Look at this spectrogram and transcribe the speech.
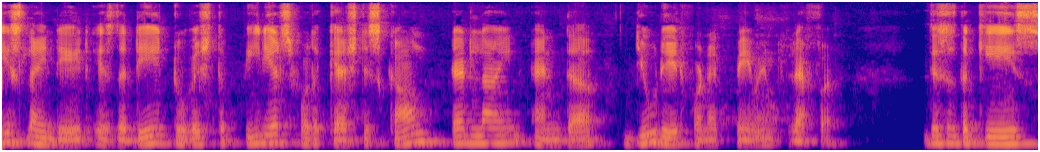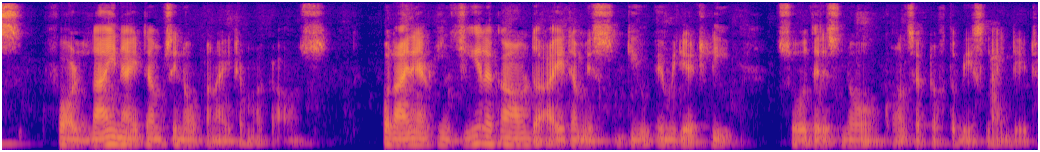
baseline date is the date to which the periods for the cash discount deadline and the due date for net payment refer. This is the case for line items in open item accounts. For line items in GL account, the item is due immediately, so there is no concept of the baseline date.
